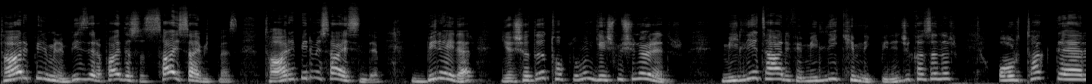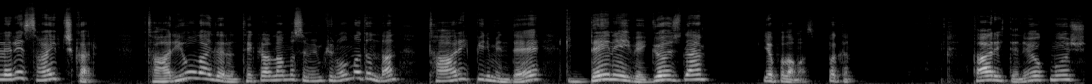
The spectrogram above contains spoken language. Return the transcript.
Tarih biliminin bizlere faydası say say bitmez. Tarih bilimi sayesinde bireyler yaşadığı toplumun geçmişini öğrenir. Milli tarih ve milli kimlik bilinci kazanır. Ortak değerlere sahip çıkar. Tarihi olayların tekrarlanması mümkün olmadığından tarih biliminde deney ve gözlem yapılamaz. Bakın tarihte ne yokmuş?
